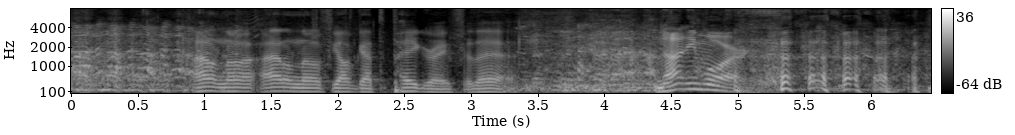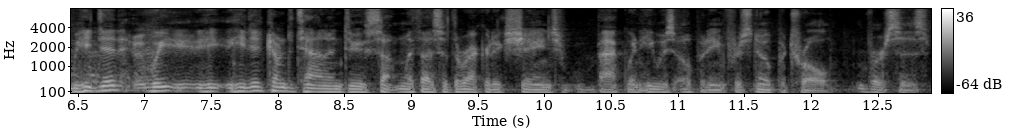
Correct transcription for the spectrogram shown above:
I don't know I don't know if y'all got the pay grade for that. Not anymore. he did. We he, he did come to town and do something with us at the Record Exchange back when he was opening for Snow Patrol versus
